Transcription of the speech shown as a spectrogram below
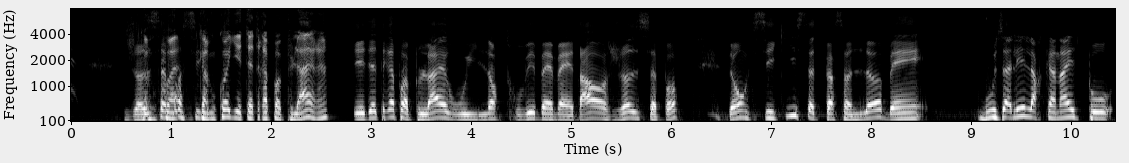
je comme, sais quoi, pas si... comme quoi il était très populaire, hein? Il était très populaire ou il l'a retrouvé bien, bien tard, je ne sais pas. Donc, c'est qui cette personne-là? Ben, vous allez le reconnaître pour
